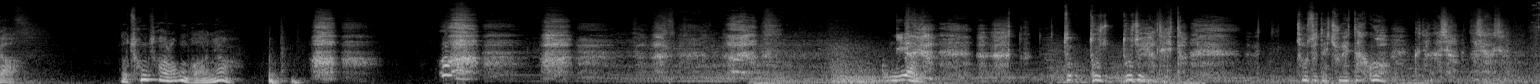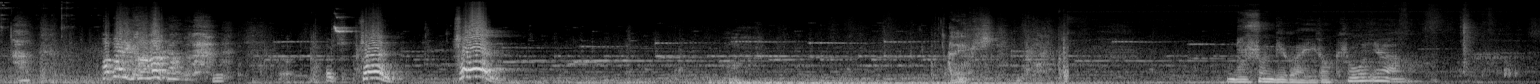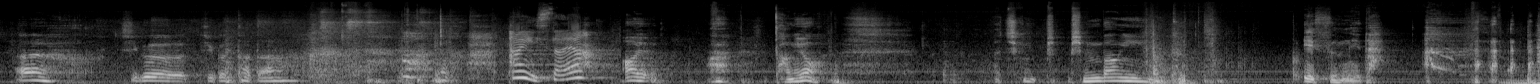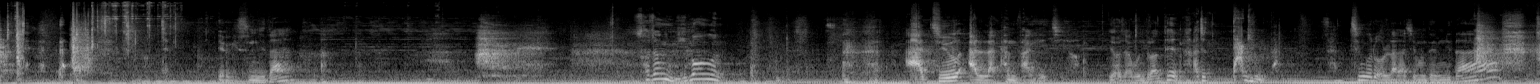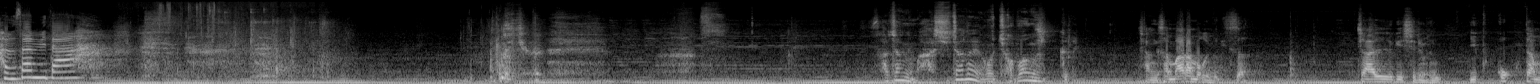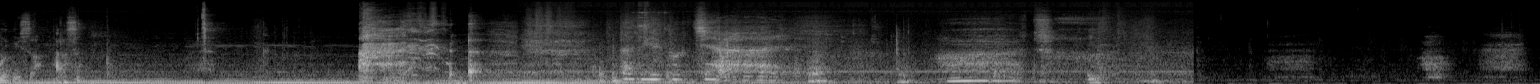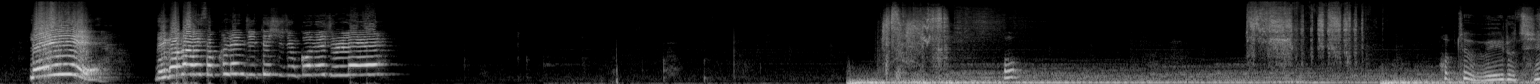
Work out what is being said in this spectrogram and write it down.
야, 너 청소 안 하고 뭐 하냐? 야, 야, 도, 도, 도저히 안 되겠다. 청소 대충 했다고. 그냥 가자, 가자, 가자. 아, 아 빨리 가. 가. 아이, 무슨 비가 이렇게 오냐? 아휴, 지긋지긋하다. 방에 있어요? 아, 예. 아, 방이요? 아, 지금 비, 빈 방이 있습니다. 자, 여기 있습니다. 사장님 이 방은 아주 안락한 방이지요. 여자분들한테는 아주 딱입니다. 3층으로 올라가시면 됩니다. 감사합니다. 사장님 아시잖아요. 저 방은 그래 장사 말아먹을 일 있어 잘리기 싫으면 입 꼭 다물고 있어 알았어? 어디 보자 레이! 내 가방에서 클렌징 티슈 좀 꺼내줄래? 어? 갑자기 왜 이러지?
